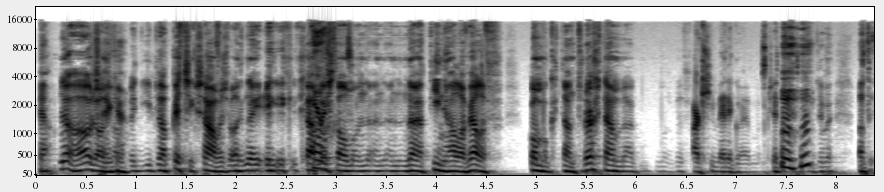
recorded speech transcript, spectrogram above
Ja, Nou, dat, zeker. dat, dat pits ik s'avonds. wel. Nee, ik, ik, ik ga Heel meestal een, een, een- na tien, half elf kom ik dan terug. Dan fractiewerk. Ik zit, Mhm. want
